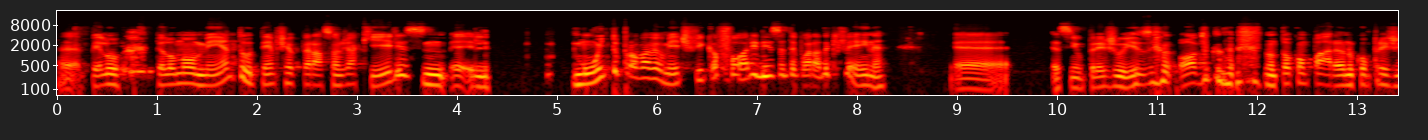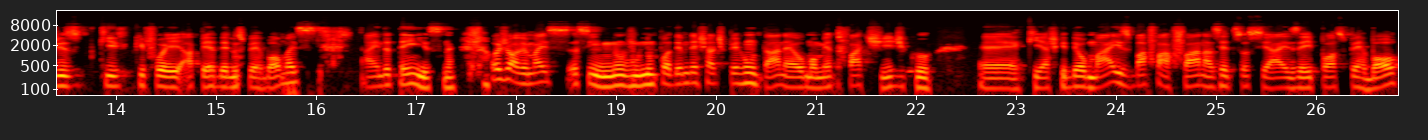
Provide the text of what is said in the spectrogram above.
É, pelo, pelo momento, o tempo de recuperação de Aquiles, ele muito provavelmente fica fora início da temporada que vem, né? É, assim, o prejuízo, óbvio que não estou comparando com o prejuízo que, que foi a perda dele no Super Bowl, mas ainda tem isso, né? Ô, jovem, mas assim, não, não podemos deixar de perguntar, né? O momento fatídico é, que acho que deu mais bafafá nas redes sociais aí pós-Super Bowl,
